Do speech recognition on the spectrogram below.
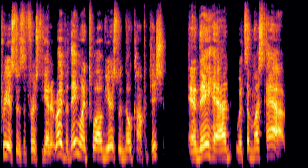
Prius was the first to get it right. But they went 12 years with no competition. And they had what's a must have.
